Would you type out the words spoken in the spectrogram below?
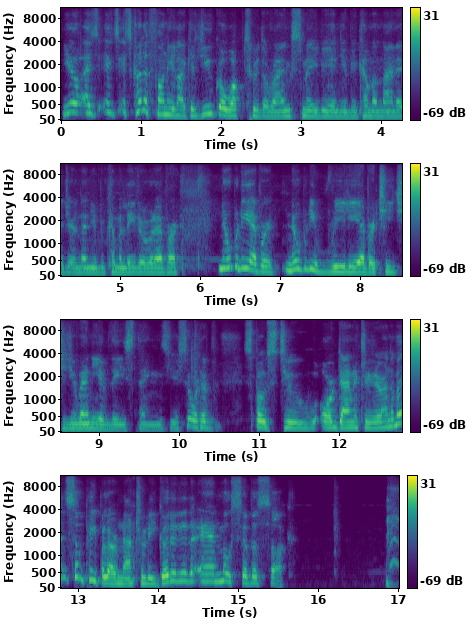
you know, as it's, it's kind of funny, like as you go up through the ranks maybe and you become a manager and then you become a leader or whatever, nobody ever, nobody really ever teaches you any of these things. You're sort of supposed to organically learn them. And some people are naturally good at it and most of us suck.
